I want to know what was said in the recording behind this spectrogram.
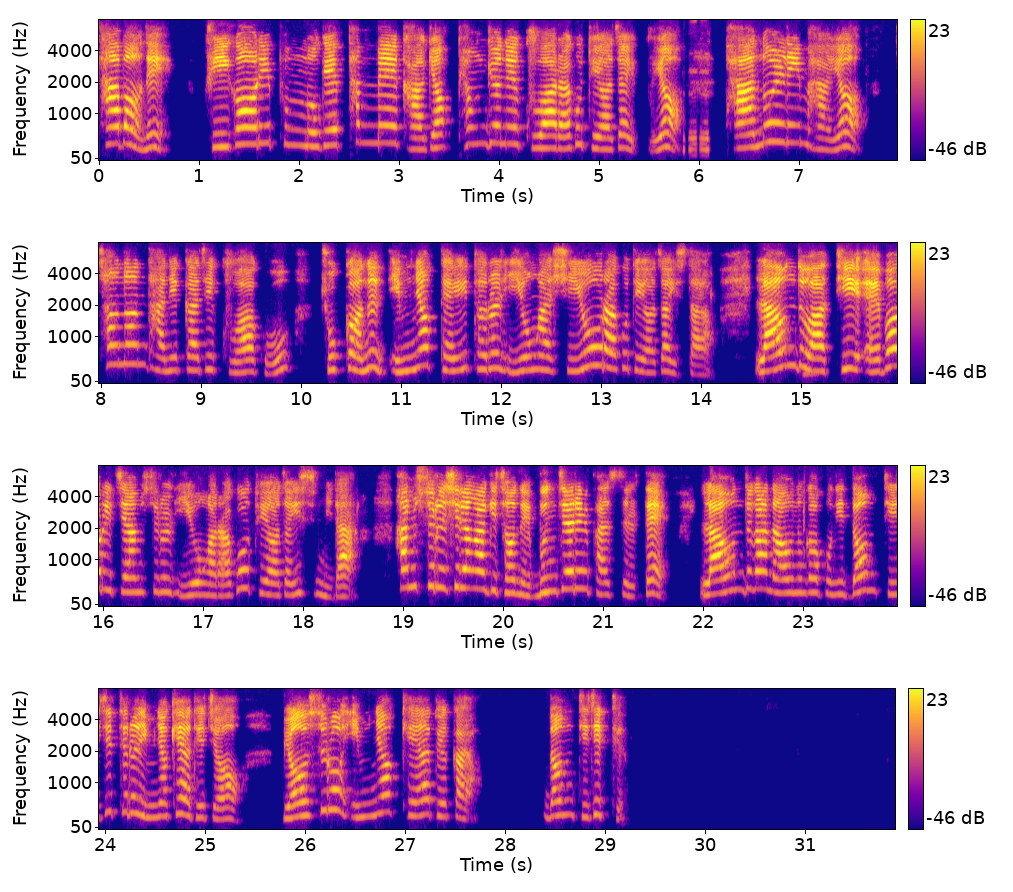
4번에 귀걸이 품목의 판매 가격 평균을 구하라고 되어져 있고요. 네. 반올림하여 천 원 단위까지 구하고 조건은 입력 데이터를 이용하시오라고 되어져 있어요. 라운드와 디 에버리지 함수를 이용하라고 되어져 있습니다. 함수를 실행하기 전에 문제를 봤을 때 라운드가 나오는 거 보니 넘 디지트를 입력해야 되죠. 몇으로 입력해야 될까요? 넘 디지트.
